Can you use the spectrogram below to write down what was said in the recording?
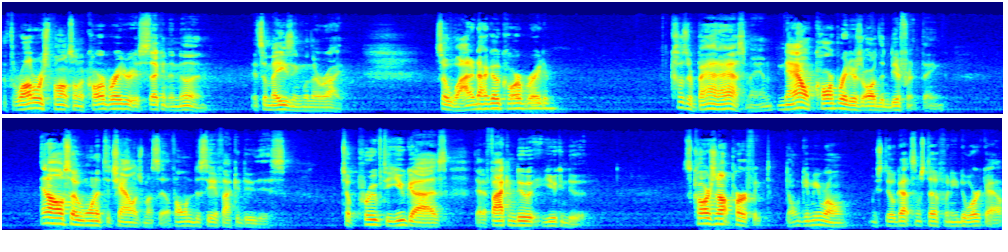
The throttle response on a carburetor is second to none. It's amazing when they're right. So why did I go carbureted? Because they're badass, man. Now carburetors are the different thing. And I also wanted to challenge myself. I wanted to see if I could do this. To prove to you guys that if I can do it, you can do it. This car's not perfect. Don't get me wrong. We still got some stuff we need to work out.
